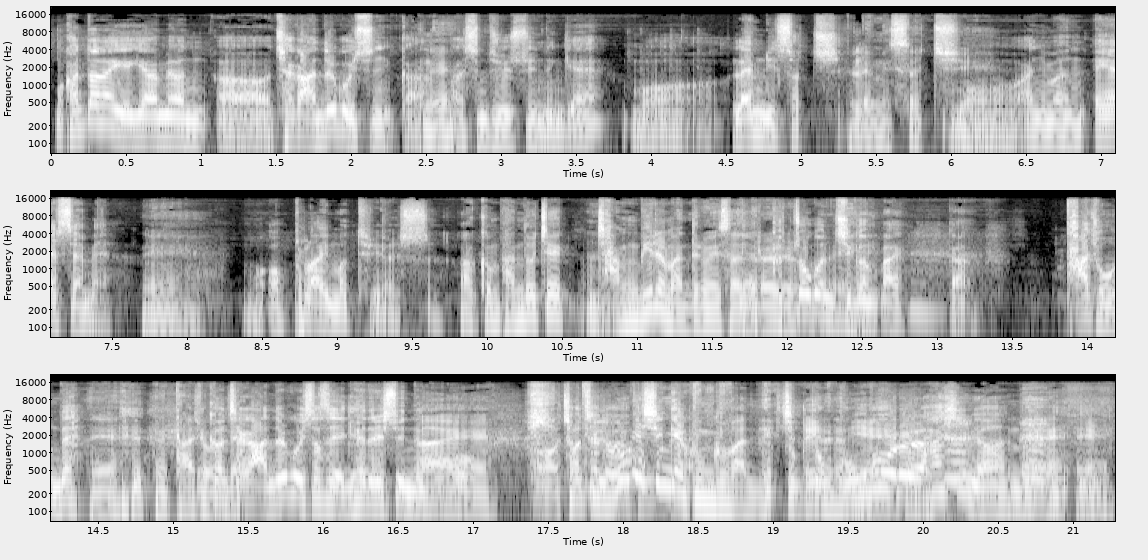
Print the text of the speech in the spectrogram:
뭐 간단하게 얘기하면 어 제가 안 들고 있으니까 네. 말씀드릴 수 있는 게 뭐 Lam Research. 뭐 아니면 ASML, 네. 뭐 Applied Materials. 아 그럼 반도체 장비를 만드는 예, 회사들을 그쪽은 예. 지금 아 그러니까 다 좋은데 예, 다 좋은데. 그건 제가 안 들고 있어서 얘기해 드릴 수 있는 아, 거고 예. 어, 전체적으로 들고 계신 게 궁금한데 좀. 공부를 예. 하시면 네. 예,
